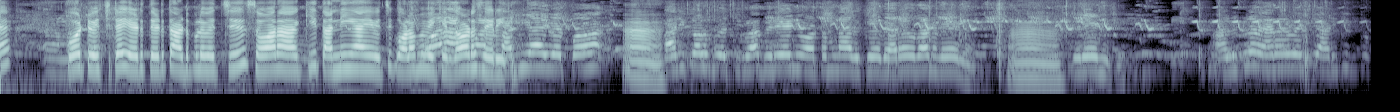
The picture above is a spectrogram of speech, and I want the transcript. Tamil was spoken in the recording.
போட்டு வச்சுட்டு எடுத்து எடுத்து அடுப்பில் வச்சு சோறாக்கி தண்ணி காய வச்சு குழம்பு வைக்கிறதோட சரி. தண்ணி ஆகி வைப்போம் கறி குழம்பு வச்சுக்கலாம். பிரியாணி ஓட்டோம்னா அதுக்கு விறகு தானே வேணும் பிரியாணிக்கு. அதுக்கு விறகு வச்சு அடிக்கிட்டு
